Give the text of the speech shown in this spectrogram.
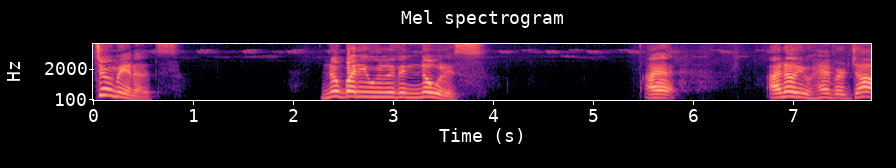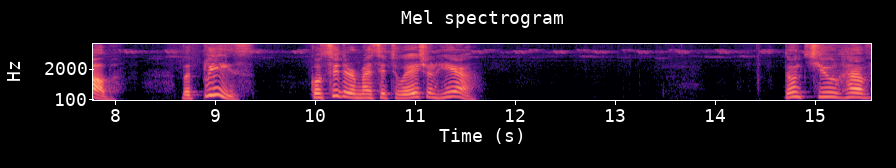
Two minutes. Nobody will even notice. I, I know you have your job, but please consider my situation here. Don't you have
